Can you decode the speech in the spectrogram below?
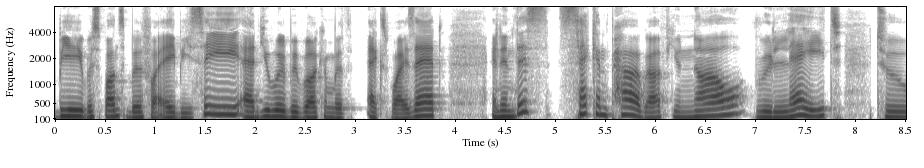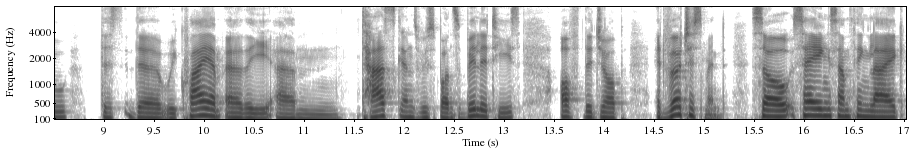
be responsible for ABC and you will be working with XYZ. And in this second paragraph, you now relate to this, the require uh, the um, and responsibilities of the job advertisement. So saying something like,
